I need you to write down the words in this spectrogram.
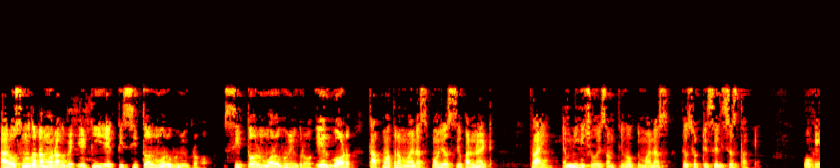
আর উষ্ণতাটা মনে রাখবে এটি একটি শীতল মরুভূমি গ্রহ। শীতল মরুভূমি গ্রহ। এর গড় তাপমাত্রা মাইনাস পঁচাশি ফারেনহাইট প্রায় এমনি কিছু হয় সামথিং ওকে মাইনাস তেষট্টি সেলসিয়াস থাকে ওকে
